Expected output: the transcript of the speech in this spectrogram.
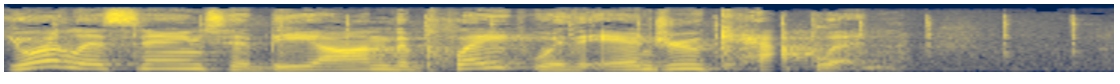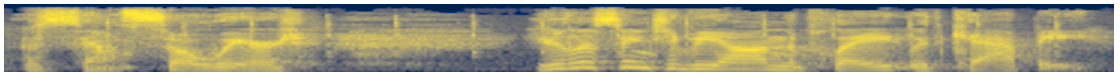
You're listening to Beyond the Plate with Andrew Kaplan. This sounds so weird. You're listening to Beyond the Plate with Cappy.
